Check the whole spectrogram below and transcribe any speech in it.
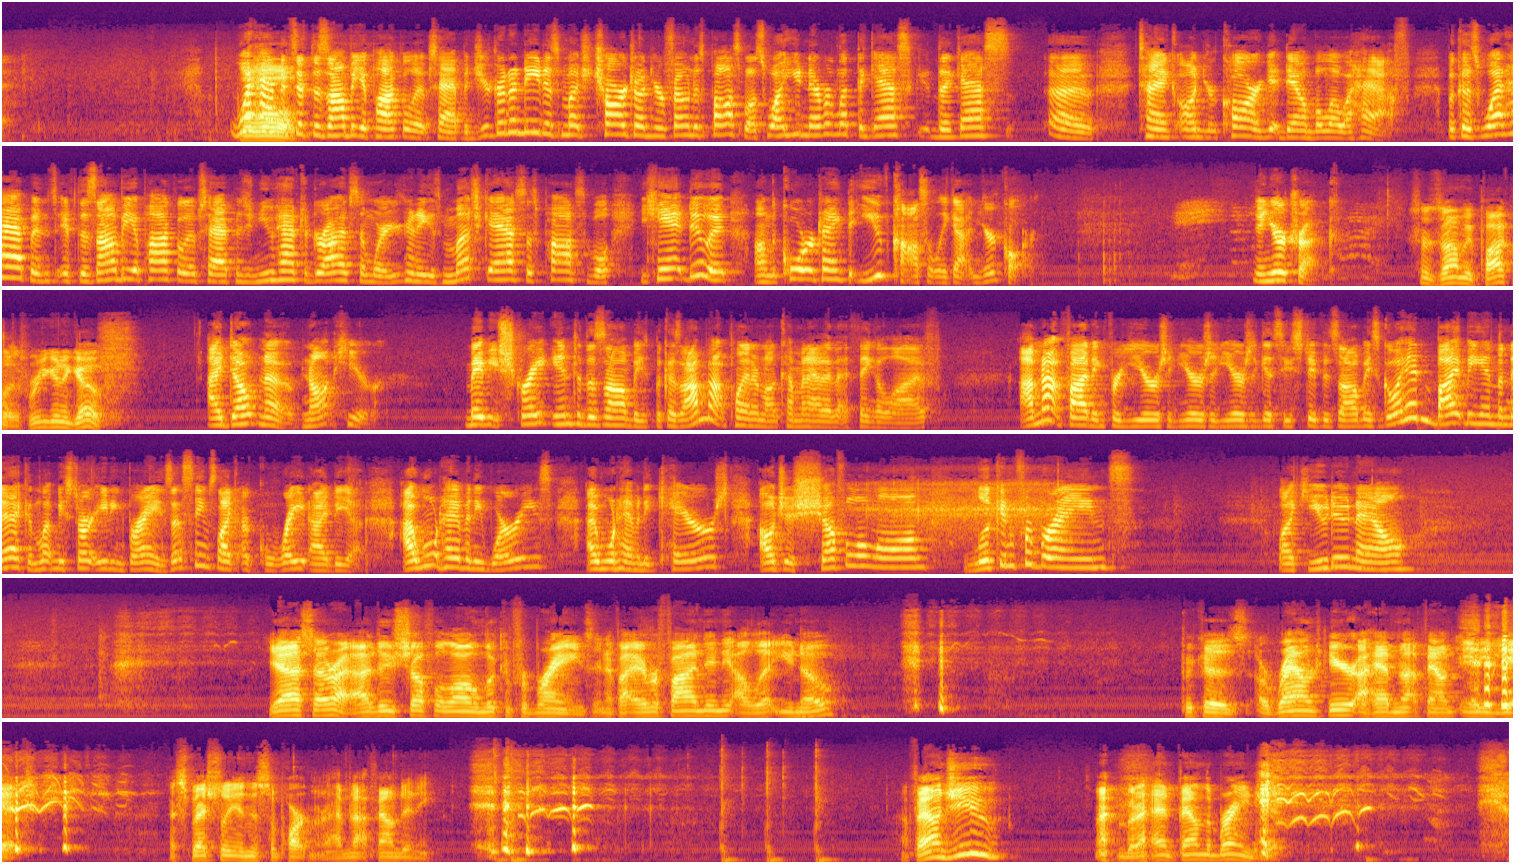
What Whoa. happens if the zombie apocalypse happens? You're going to need as much charge on your phone as possible. That's why you never let the gas the gas uh, tank on your car get down below a half. Because what happens if the zombie apocalypse happens and you have to drive somewhere? You're going to need as much gas as possible. You can't do it on the quarter tank that you've constantly got in your car, in your truck. So zombie apocalypse. Where are you gonna go? I don't know. Not here. Maybe straight into the zombies because I'm not planning on coming out of that thing alive. I'm not fighting for years and years and years against these stupid zombies. Go ahead and bite me in the neck and let me start eating brains. That seems like a great idea. I won't have any worries. I won't have any cares. I'll just shuffle along looking for brains like you do now. Yeah, that's all right. I do shuffle along looking for brains, and if I ever find any, I'll let you know. because around here, I have not found any yet. Especially in this apartment, I have not found any. I found you, but I hadn't found the brain yet.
